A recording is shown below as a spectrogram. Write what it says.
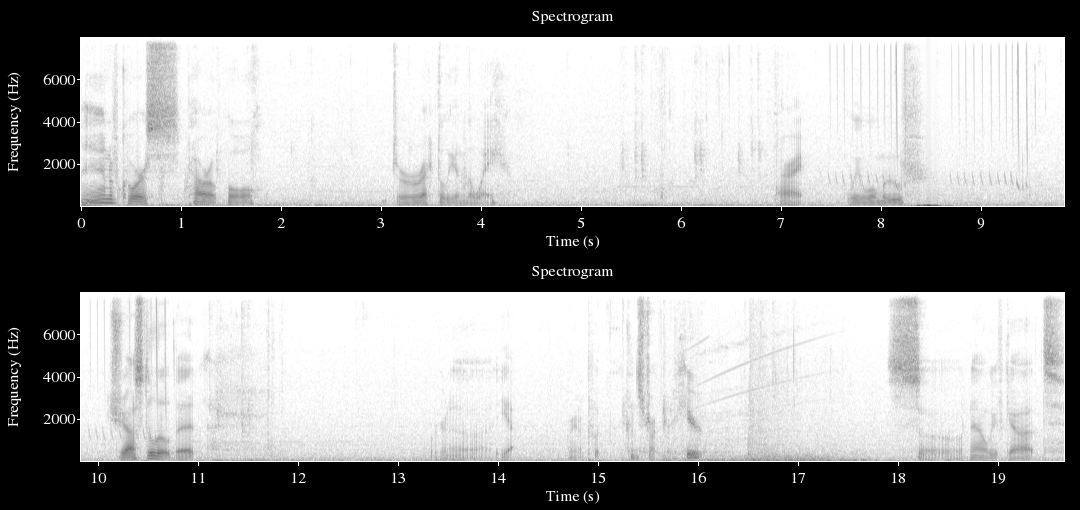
And of course, power pole directly in the way. Alright, we will move just a little bit. We're gonna, yeah, we're gonna put constructor here. So now we've got,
